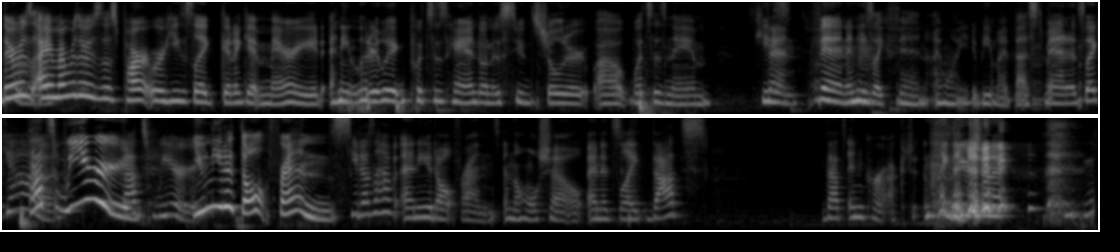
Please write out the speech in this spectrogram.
There was I remember there was this part where he's like gonna get married and he literally like, puts his hand on his student's shoulder. Uh, what's his name? He's Finn. Finn, and he's Mhm. like Finn. I want you to be my best man. It's like Yeah, that's weird. That's weird. you need adult friends. he doesn't have any adult friends in the whole show, and it's like that's that's incorrect. like you shouldn't.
